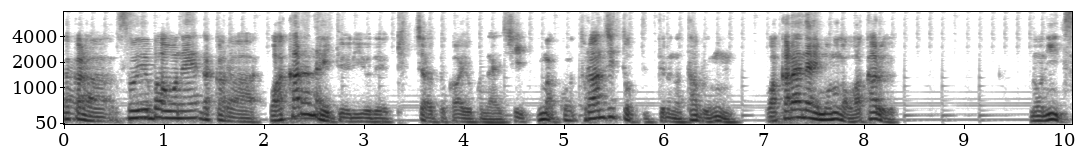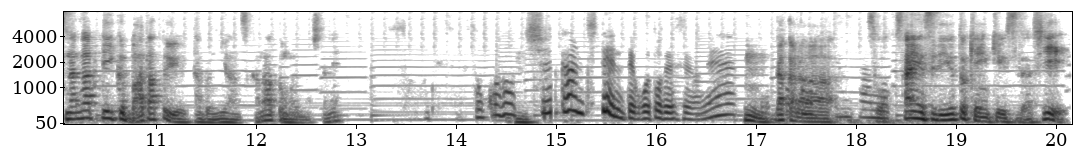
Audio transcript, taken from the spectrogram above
だからそういう場をねだから分からないという理由で切っちゃうとかはよくないし今このトランジットって言ってるのは多分分からないものが分かるのにつながっていく場だという多分ニュアンスかなと思いましたね。そこの中間地点ってことですよね。うん、だからそう。サイエンスで言うと研究室だし、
